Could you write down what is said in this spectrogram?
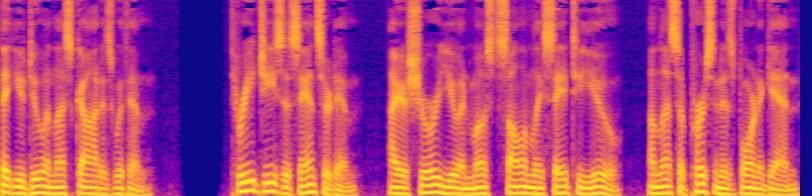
that you do unless God is with him. 3 Jesus answered him, I assure you and most solemnly say to you, unless a person is born again,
